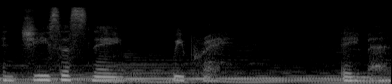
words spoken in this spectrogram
In Jesus' name we pray. Amen.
